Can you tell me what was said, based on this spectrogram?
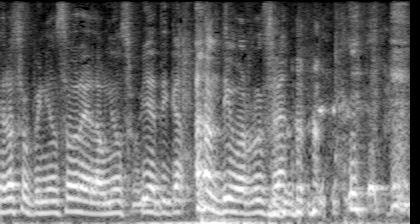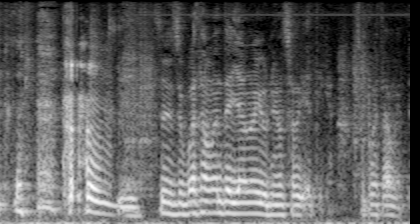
dé nuestra opinión sobre la Unión Soviética, digo Rusia. sí, supuestamente ya no hay Unión Soviética, supuestamente.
